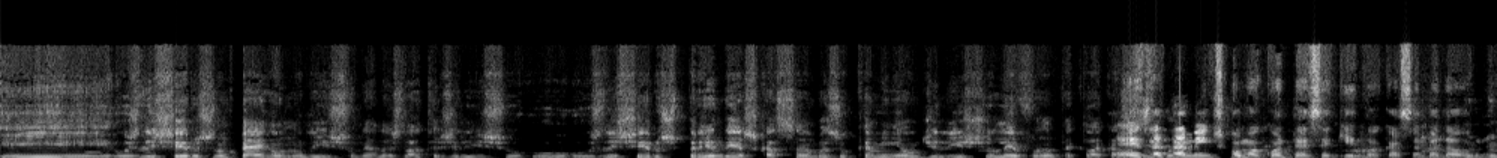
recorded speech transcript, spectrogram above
E os lixeiros não pegam no lixo, né, nas latas de lixo. O, os lixeiros prendem as caçambas e o caminhão de lixo levanta aquela caçamba. É exatamente como acontece aqui com a caçamba da obra.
